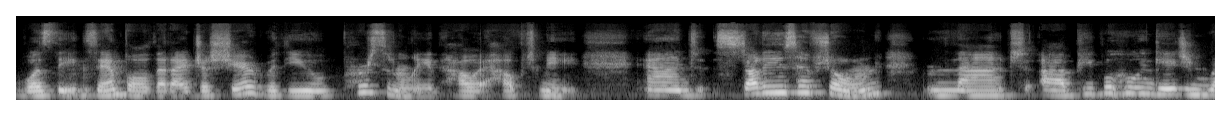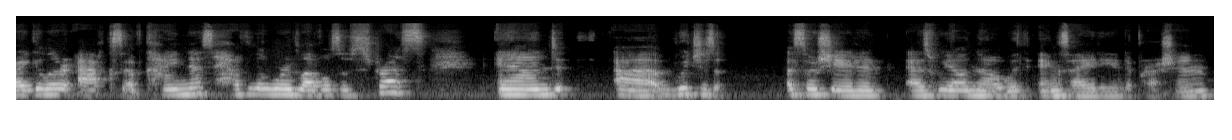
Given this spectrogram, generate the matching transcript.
was the example that I just shared with you personally, how it helped me. And studies have shown that uh, people who engage in regular acts of kindness have lower levels of stress, and uh, which is associated, as we all know, with anxiety and depression.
